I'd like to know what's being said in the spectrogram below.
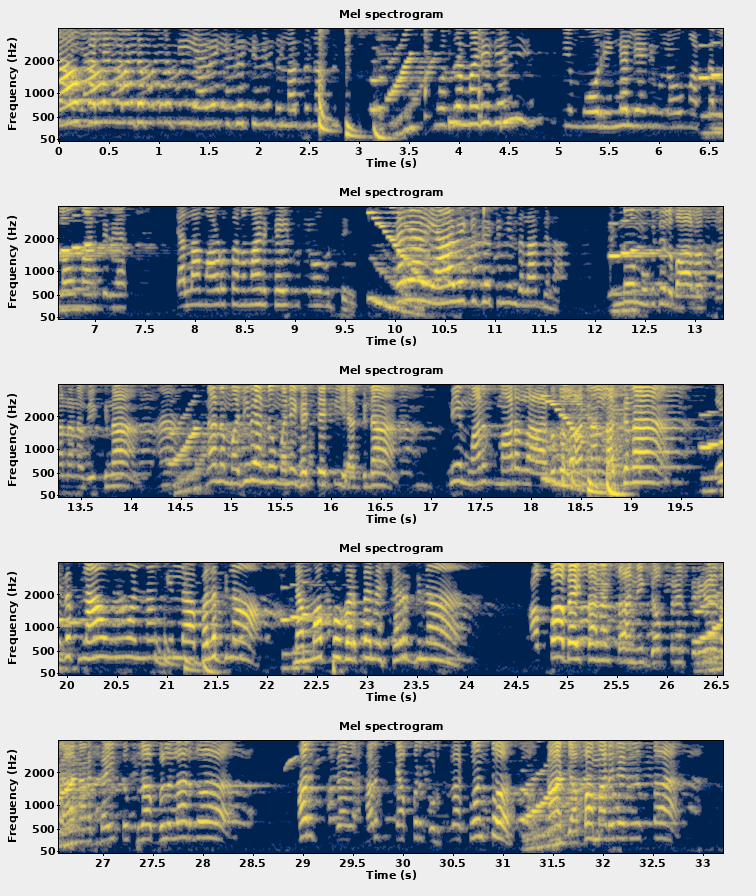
ಯಾವ ಕಲ್ಯಾಣ ಮಂಟಪ ಯಾವ್ಯಾಕಿ ಜೊತೆ ನಿಂದು ಲಗ್ನ. ಮೋಸ ಮಾಡಿದೇನಿ ನೀವು ಮೂರ್ ಹಿಂಗಲ್ಲಿ ನೀವು ಲವ್ ಮಾಡ್ತಾನ ಲವ್ ಮಾಡ್ತೀರ? ಎಲ್ಲಾ ಮಾಡೋತನ ಮಾಡಿ ಕೈ ಬಿಟ್ಟು ಹೋಗ್ಬಿಡ್ತೀರಿ. ಸರಿ ಯಾವ್ಯಾಕೆ ಜೊತೆ ನಿಂದ ಲಗ್ನ? ಇನ್ನೂ ಮುಗಿದಿಲ್ಲ ಬಾಲತ್ನ ನನ್ನ ವಿಘ್ನ. ನನ್ನ ಮದುವೆ ಅನ್ನೋ ಮನೆಗೆ ಹತ್ತೈತಿ ಯಜ್ಞ ನೀ ಮನಸ್ ಮಾಡಲ್ಲ ಆಗುದಿಲ್ಲ ನನ್ನ ಲಗ್ನ. ಇದಕ್ ನಾವು ಅನ್ನಂಗಿಲ್ಲ ಬಲಗ್ನ ನಮ್ಮಪ್ಪ ಬರ್ತಾನೆ ಶರದ್ನ. ಅಪ್ಪ ಬೈತಾನಂತ ನೀ ಗಪ್ಪನೆ ತಿರುಗಾಡಿದ್ರ ನನ್ನ ಕೈ ತುಪ್ಪದ ಬೀಳಲಾರ್ದು. ಹರ್ ಹರ್ ಚಪ್ಪರ್ ಕುಡ್ಸ್ಲಾಕ್ ಕುಂತು ಆ ಜಪ ಮಾಡಬೇಕಿರುತ್ತ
